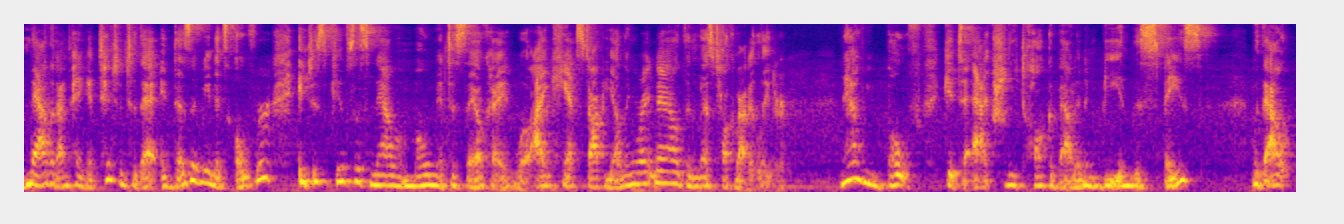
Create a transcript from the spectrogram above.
Now that I'm paying attention to that, it doesn't mean it's over. It just gives us now a moment to say, okay, well, I can't stop yelling right now, then let's talk about it later. Now we both get to actually talk about it and be in this space without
